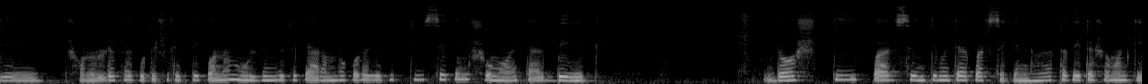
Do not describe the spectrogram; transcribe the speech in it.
যে সরল রেখায় গতিশীল একটি কণা মূলবিন্দু থেকে আরম্ভ করে যদি টি সেকেন্ড সময় তার বেগ দশ টি পার সেন্টিমিটার পার সেকেন্ড হয়, অর্থাৎ এটা সমান কী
